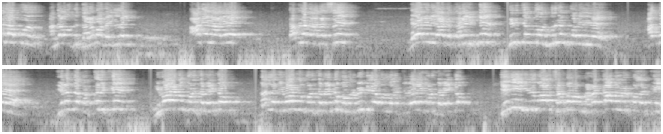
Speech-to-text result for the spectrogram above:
பாதுகாப்பு அந்த அளவுக்கு தரமாக இல்லை. ஆகையினாலே தமிழக அரசு நேரடியாக தலையிட்டு திருச்செந்தூர் முருகன் கோவிலிலே அந்த இறந்த பக்தருக்கு நிவாரணம் கொடுக்க வேண்டும். நல்ல நிவாரணம் கொடுக்க வேண்டும். அவர் வீட்டிலே ஒருவருக்கு வேலை கொடுக்க வேண்டும். இனி இதுபோல் சம்பவம் நடக்காமல் இருப்பதற்கு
